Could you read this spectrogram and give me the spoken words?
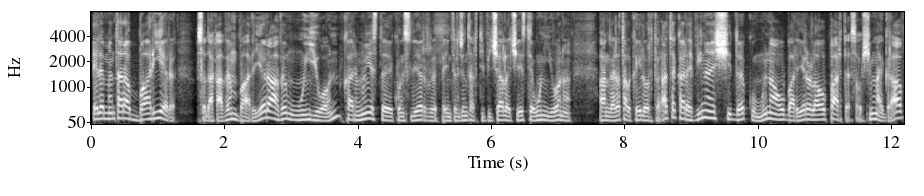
elementara barieră. Sau dacă avem barieră, avem un ion care nu este consilier pe inteligență artificială, ci este un ionă angajat al căilor ferate care vine și dă cu mâna o barieră la o parte. Sau și mai grav,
